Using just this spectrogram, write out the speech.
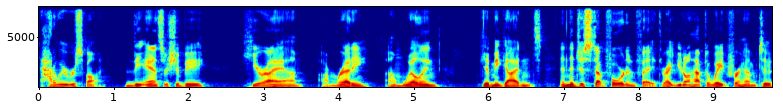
how do we respond? The answer should be, here I am. I'm ready. I'm willing. Give me guidance and then just step forward in faith, right? You don't have to wait for him to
